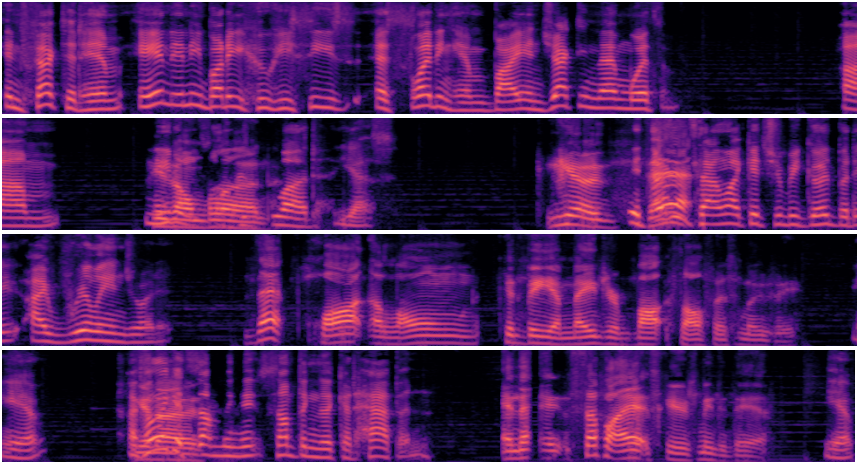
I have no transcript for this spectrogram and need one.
infected him and anybody who he sees as slighting him by injecting them with um His own blood. blood yes Yeah, it that doesn't sound like it should be good but it, i really enjoyed it that plot alone could be a major box office movie. Yeah. I You feel like it's something that something that could happen. And, that, and stuff like that scares me to death. Yep.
